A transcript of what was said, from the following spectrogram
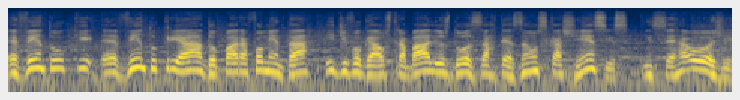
Evento, que, evento criado para fomentar e divulgar os trabalhos dos artesãos caxienses encerra hoje.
